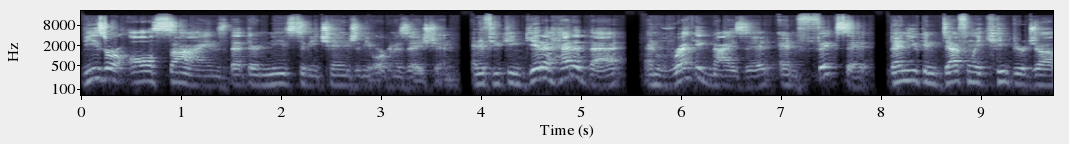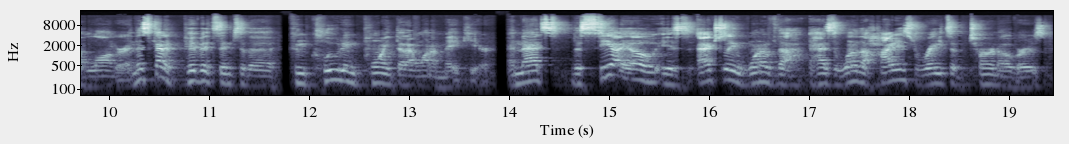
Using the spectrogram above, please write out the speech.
these are all signs that there needs to be change in the organization. And if you can get ahead of that and recognize it and fix it, then you can definitely keep your job longer. And this kind of pivots into the concluding point that I want to make here. And that's the CIO is actually one of the has one of the highest rates of turnovers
